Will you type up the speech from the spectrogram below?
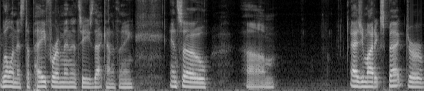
willingness to pay for amenities, that kind of thing. And so, um, as you might expect, or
